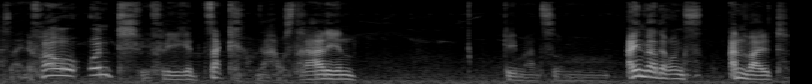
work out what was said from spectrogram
seine Frau und wir fliegen, zack, nach Australien. Gehen wir zum Einwanderungsanwalt,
